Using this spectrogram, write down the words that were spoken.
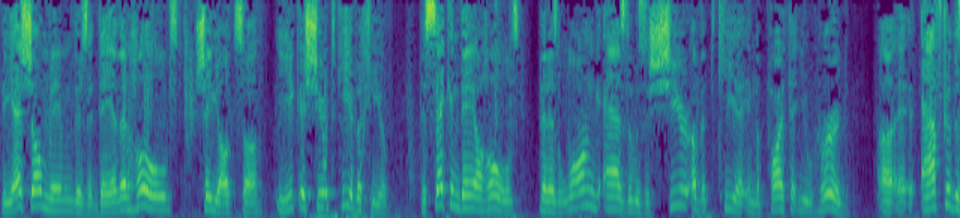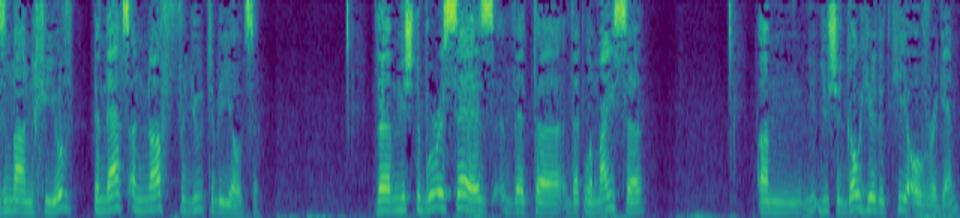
V'yesh omrim, there's a day that holds, sheyotza, yikashir tkiya b'chiyuv. The second day holds that as long as there was a shear of a tkiya in the part that you heard uh, after this zman chiyuv, then that's enough for you to be yotze. The Mishnah Berurah says that uh, that lamaisa, um, you, should go hear the tkiya over again.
